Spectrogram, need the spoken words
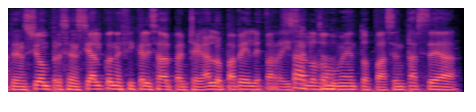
atención presencial con el fiscalizador para entregar los papeles, para revisar los documentos, para sentarse a...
